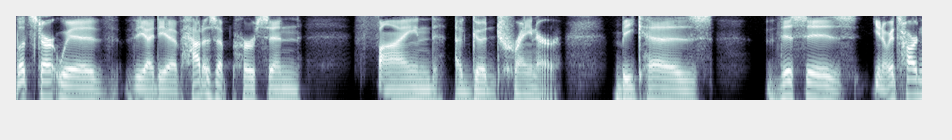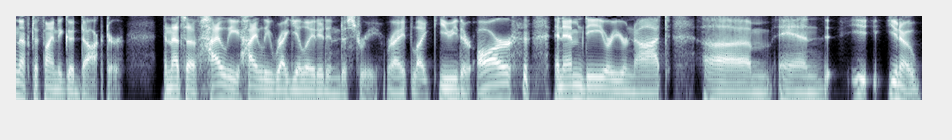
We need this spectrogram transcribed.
let's start with the idea of how does a person find a good trainer? Because this is, you know, it's hard enough to find a good doctor. And that's a highly, highly regulated industry, right? Like you either are an MD or you're not. Um, and, you know,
